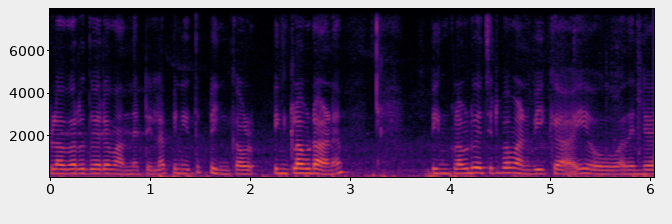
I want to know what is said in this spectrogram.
ഫ്ലവർ ഇതുവരെ വന്നിട്ടില്ല. പിന്നെ ഇത് പിങ്ക് പിങ്ക് ക്ലൗഡാണ് പിങ്ക് ക്ലൗഡ് വെച്ചിട്ട് ഇപ്പോൾ വൺ വീക്കായി ഓ അതിന്റെ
